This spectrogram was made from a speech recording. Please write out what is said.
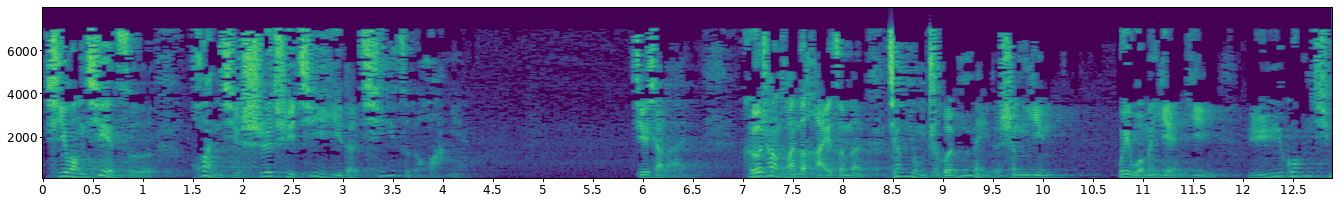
希望借此唤起失去记忆的妻子的画面。接下来，合唱团的孩子们将用纯美的声音为我们演绎《渔光曲》。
